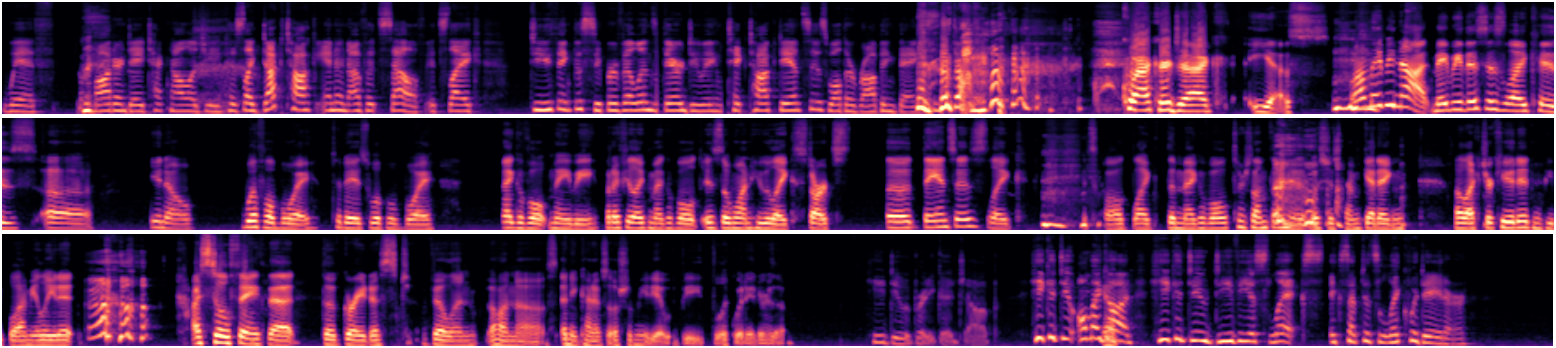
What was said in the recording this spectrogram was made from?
with modern day technology. Because, like, Duck Talk in and of itself, it's like, do you think the supervillains they're doing TikTok dances while they're robbing banks and stuff? Quackerjack, yes. Well, maybe not. Maybe this is like his, uh, you know, Whiffle Boy. Today's Whiffle Boy, Megavolt, maybe. But I feel like Megavolt is the one who like starts the dances. Like it's called like the Megavolt or something. It was just him getting electrocuted, and people emulate it. I still think that the greatest villain on uh, any kind of social media would be the Liquidator, though. He'd do a pretty good job. He could do, oh my Yeah. god, he could do Devious Licks, except it's Liquidator.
